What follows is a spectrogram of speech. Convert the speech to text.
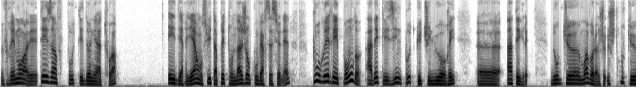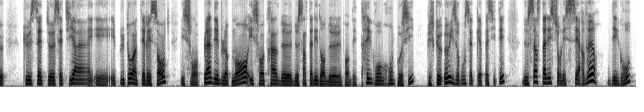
vraiment avec tes infos, tes données à toi. Et derrière, ensuite, après, ton agent conversationnel pourrait répondre avec les inputs que tu lui aurais euh, intégrés. Donc, euh, moi, voilà, je, je trouve que que cette, cette IA est, est, plutôt intéressante. Ils sont en plein développement, ils sont en train de, de s'installer dans, de, dans des très gros groupes aussi, puisque eux, ils auront cette capacité de s'installer sur les serveurs des groupes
